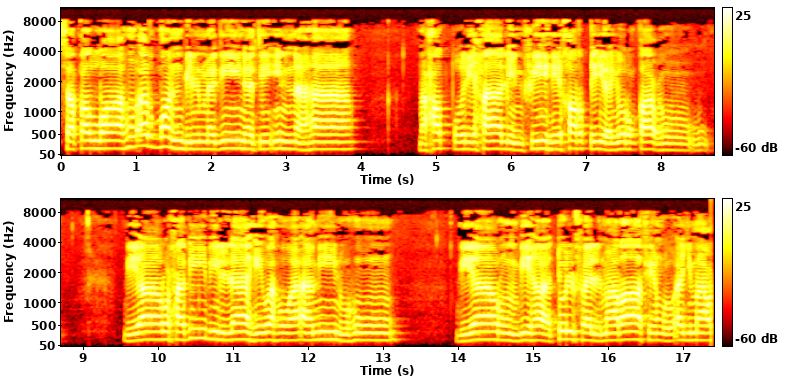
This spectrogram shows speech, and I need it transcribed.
سقى الله أرضا بالمدينة إنها محط رحال فيه خرقي يرقع. ديار حبيب الله وهو أمينه ديار بها تلفى المرافق أجمع.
